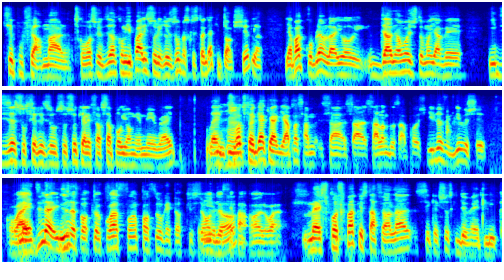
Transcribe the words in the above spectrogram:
tu sais, pour faire mal. Tu comprends ce que je veux dire? Comme il est pas allé sur les réseaux, parce que c'est un gars qui talk shit, là. Il n'y a pas de problème, là. Yo, dernièrement, justement, il y avait, il disait sur ses réseaux sociaux qu'il allait faire ça pour Young M.A., right? Like, Tu Mhm. vois que c'est un gars qui a, il a pas sa, sa, sa, sa langue dans sa poche. He doesn't give a shit. Ouais, Mais- il dit, na- il il- n'importe quoi sans penser aux répercussions de know? ses paroles, ouais. Mais je pense pas que cette affaire-là, c'est quelque chose qui devait être leak.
